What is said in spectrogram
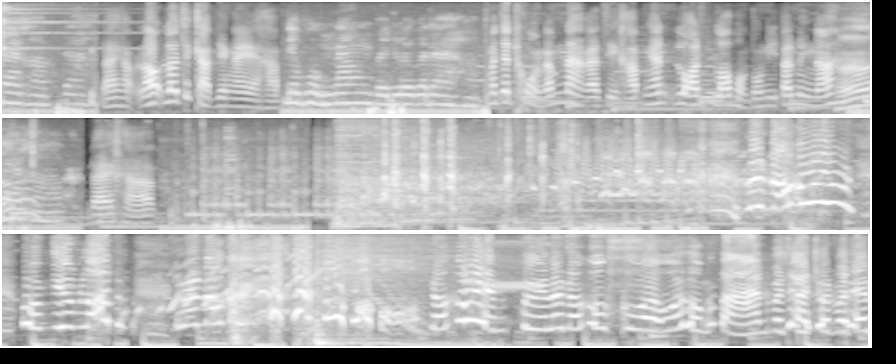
ได้ครับ ได้ ได้ครับ แล้วเราจะกลับยังไงอะครับ เดี๋ยวผมนั่งไปด้วยก็ได้ครับ มันจะถ่วงน้ำหนักอะสิครับ งั้นรอรอผมตรงนี้แป๊บนึงนะ ได้ครับ ได้ครับ แล้วน้องเขาให้ผมยืมรถแล้วน้องน้องเขาเห็นปืนแล้วน้องเขากลัวโอ้สงสารประชาชนประเทศ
